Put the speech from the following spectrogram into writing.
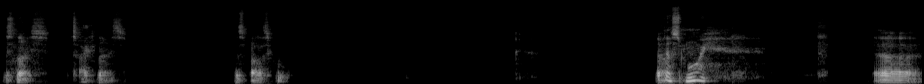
is nice. is echt nice. Het spel is cool. Ja. Dat is mooi. Eh,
